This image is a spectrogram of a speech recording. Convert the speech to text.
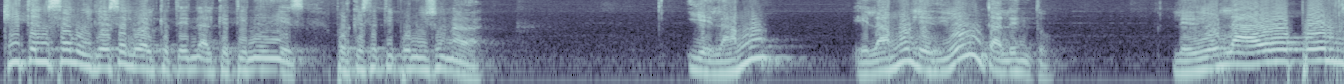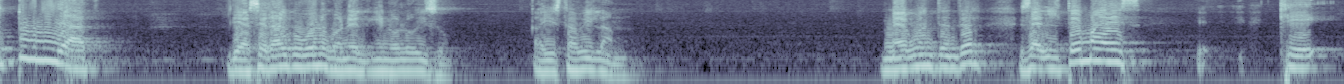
quítenselo y déselo al que, tiene, al que tiene 10, porque este tipo no hizo nada. Y el amo, el amo le dio un talento, le dio la oportunidad de hacer algo bueno con él y no lo hizo. Ahí está Bilam. ¿Me hago entender? O sea, el tema es eh, que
